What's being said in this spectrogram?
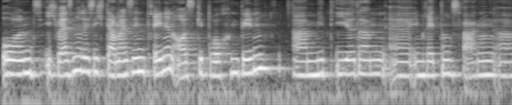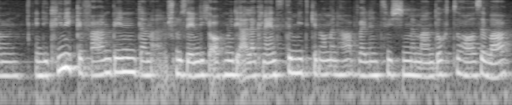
Und ich weiß nur, dass ich damals in Tränen ausgebrochen bin, äh, mit ihr dann äh, im Rettungswagen ähm, in die Klinik gefahren bin, dann schlussendlich auch nur die Allerkleinste mitgenommen habe, weil inzwischen mein Mann doch zu Hause war.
